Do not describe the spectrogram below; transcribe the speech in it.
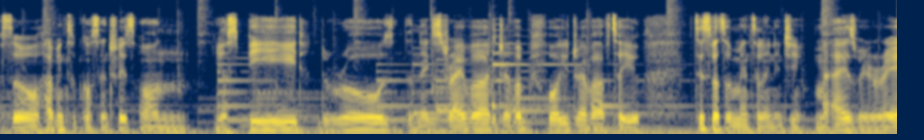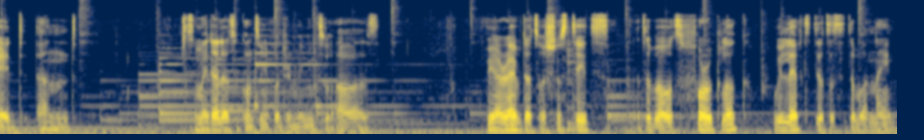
So having to concentrate on your speed, the roads, the next driver, the driver before you, driver after you, it takes lots of mental energy. My eyes were red, and so my dad had to continue for the remaining two hours. We arrived at Osun State at about four o'clock. We left the other state about nine.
